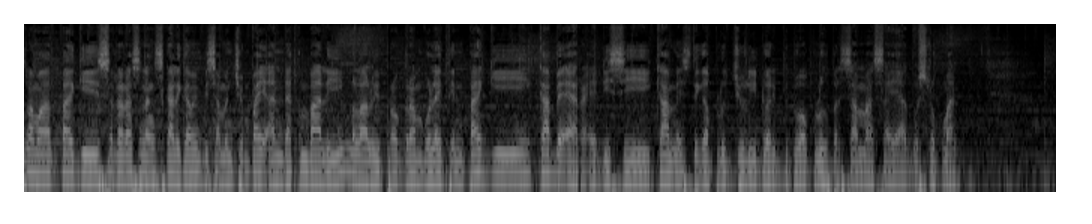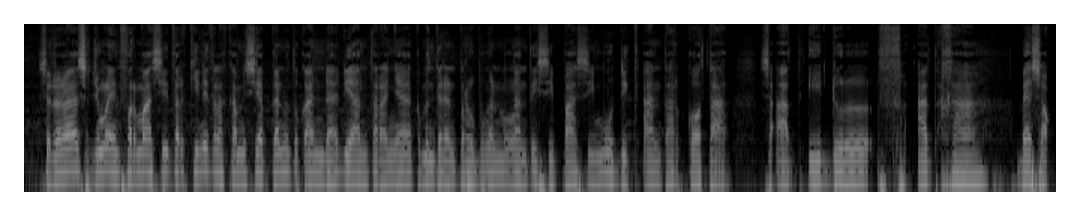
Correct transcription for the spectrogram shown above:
Selamat pagi, saudara senang sekali kami bisa menjumpai Anda kembali melalui program Buletin Pagi KBR edisi Kamis 30 Juli 2020 bersama saya Agus Lukman. Saudara, sejumlah informasi terkini telah kami siapkan untuk Anda, di antaranya Kementerian Perhubungan mengantisipasi mudik antar kota saat Idul Adha besok.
